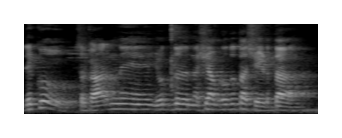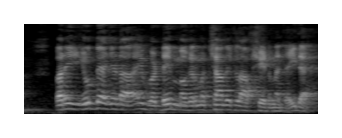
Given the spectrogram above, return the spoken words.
ਦੇਖੋ, ਸਰਕਾਰ ਨੇ ਯੁੱਧ ਨਸ਼ਾ ਵਿਰੁੱਧ ਤਾਂ ਛੇੜਤਾ, ਪਰ ਇਹ ਯੁੱਧ ਹੈ ਜਿਹੜਾ, ਇਹ ਵੱਡੇ ਮਗਰਮੱਛਾਂ ਦੇ ਖਿਲਾਫ ਛੇੜਨਾ ਚਾਹੀਦਾ ਹੈ।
